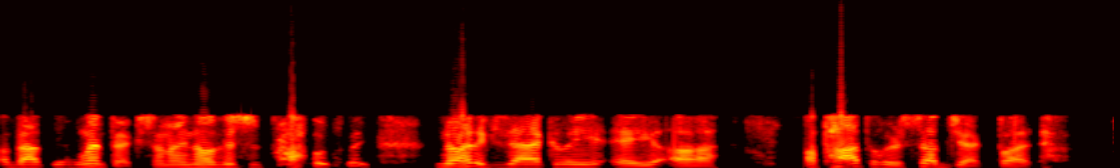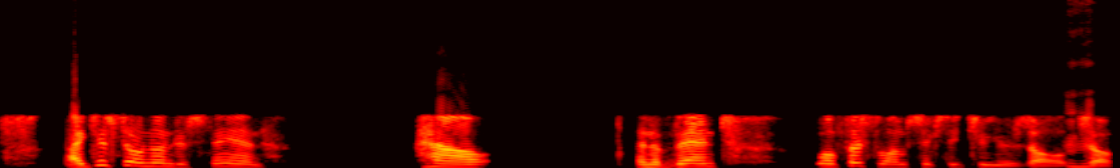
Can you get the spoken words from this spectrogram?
about the Olympics, and I know this is probably not exactly a uh, a popular subject, but I just don't understand how an event. Well, first of all, I'm 62 years old, Mhm. so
